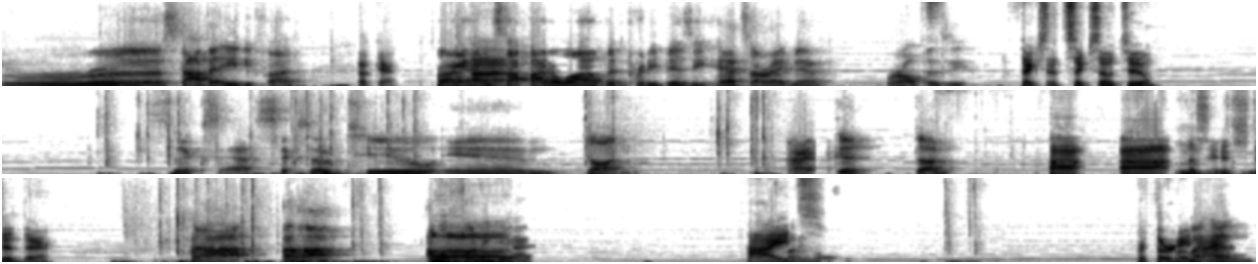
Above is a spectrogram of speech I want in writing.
Uh, stop at 85. Okay. Sorry, I haven't Uh, stopped by in a while. Been pretty busy. That's all right, man. We're all busy. Six at 602. Six at 602 and done. All right, good. Done. Ah, Uh, uh, I see what you did there. Ah, aha. I'm a Uh, funny guy. Hides Funny for What am I 39. hiding?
